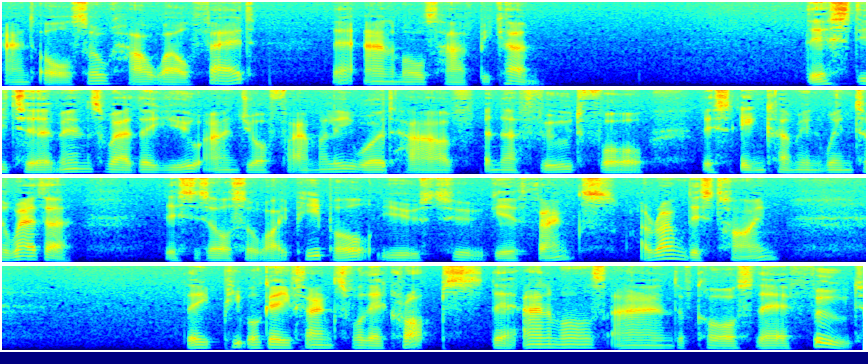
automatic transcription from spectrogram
and also how well fed their animals have become. This determines whether you and your family would have enough food for this incoming winter weather. This is also why people used to give thanks around this time. They people gave thanks for their crops, their animals, and of course their food.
